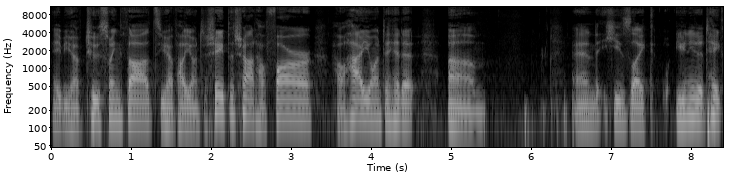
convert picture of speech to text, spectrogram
maybe you have two swing thoughts you have how you want to shape the shot how far how high you want to hit it um, and he's like you need to take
